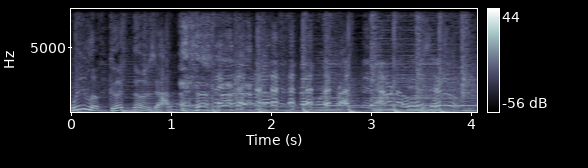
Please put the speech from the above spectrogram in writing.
We look good in those outfits. I don't know who's who.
